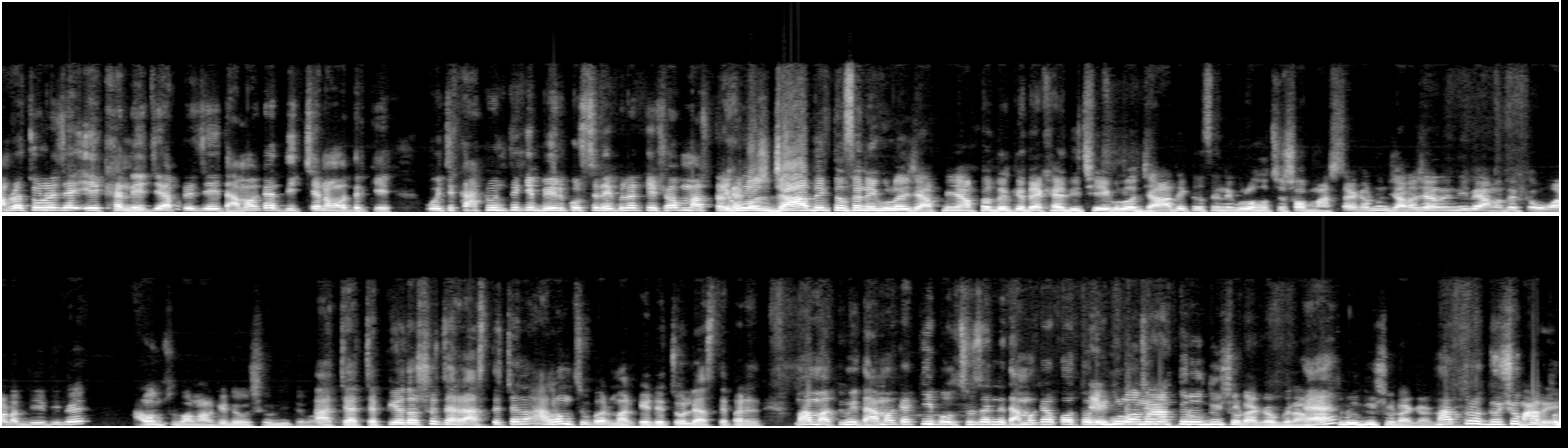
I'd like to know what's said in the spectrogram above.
আমরা চলে যাই এখানে যে আপনি যে ধামাকা দিচ্ছেন আমাদেরকে ওই যে কার্টুন থেকে বের করছেন এগুলো কি সব মাস্টার এগুলো যা দেখতেছেন এগুলো এই যে আপনি আপনাদেরকে দেখাই দিচ্ছি এগুলো যা দেখতেছেন এগুলো হচ্ছে সব মাস্টার কার্টুন যারা যারা নিবে আমাদেরকে অর্ডার দিয়ে দিবে। আলম সুপার মার্কেটে বসেও নিতে পারবে। আচ্ছা আচ্ছা প্রিয় দর্শক যারা আসতে চান আলম সুপার মার্কেটে চলে আসতে পারেন। মামা তুমি ধামাকা কি বলছো জানি ধামাকা কত এগুলো মাত্র দুইশো টাকা করে হ্যাঁ? মাত্র দুইশো টাকা মাত্র দুশো করে? মাত্র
